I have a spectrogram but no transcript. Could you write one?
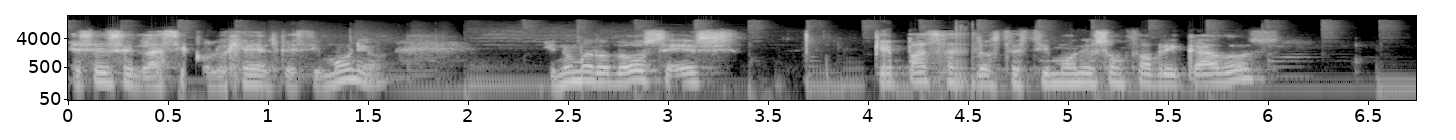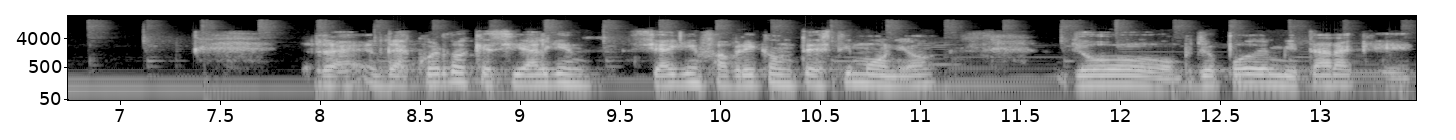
Esa es la psicología del testimonio. Y número dos es, ¿qué pasa si los testimonios son fabricados? De acuerdo a que si alguien, si alguien fabrica un testimonio, yo, yo puedo invitar a que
